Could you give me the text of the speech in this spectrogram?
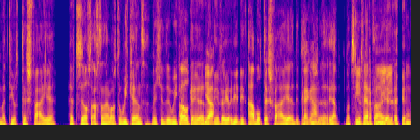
Matthias Tesfaye heeft dezelfde achternaam als The Weeknd. Weet je, The Weeknd? Oh, okay, ja. Die heeft dit, Abel Tesfaye. Dit, Kijk aan. Uh, ja, Misschien verre familie. ja.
